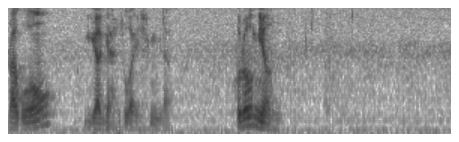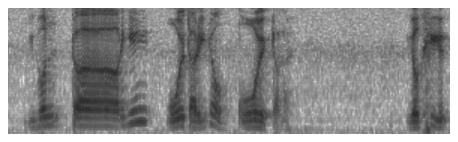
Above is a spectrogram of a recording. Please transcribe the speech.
라고 이야기할 수가 있습니다. 그러면 이번 달이 5월 달이죠? 5월 달. 역시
